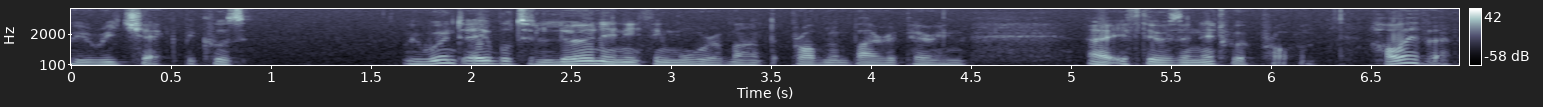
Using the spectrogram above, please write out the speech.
we recheck because we weren't able to learn anything more about the problem by repairing uh, if there was a network problem. However,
